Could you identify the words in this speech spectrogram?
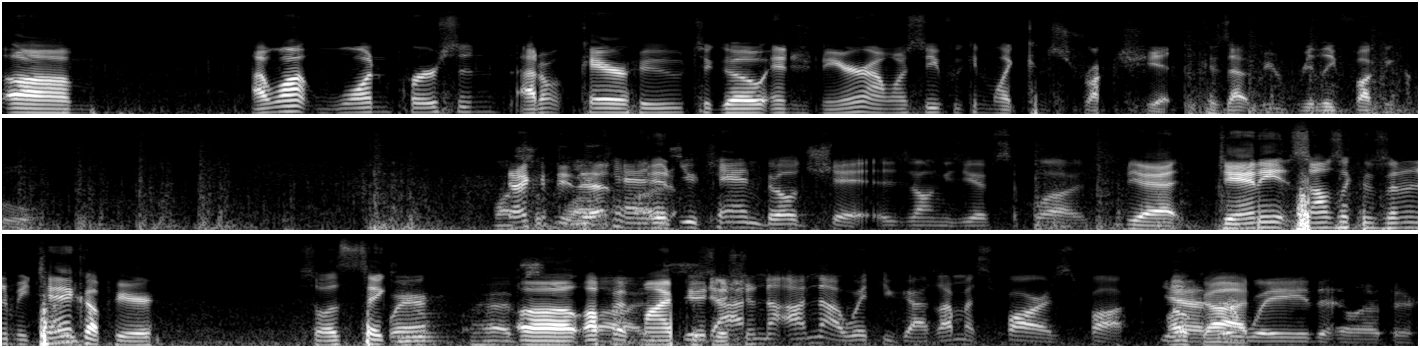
Um, I want one person. I don't care who to go engineer. I want to see if we can like construct shit because that would be really fucking cool. Want I can do supply? You that. can, you can build shit as long as you have supplies. Yeah, Danny. It sounds like there's an enemy tank up here. So let's take. Where? You Uh, up at my. Dude, position. I'm not, I'm not with you guys. I'm as far as fuck. Yeah, God. they're way the hell out there,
